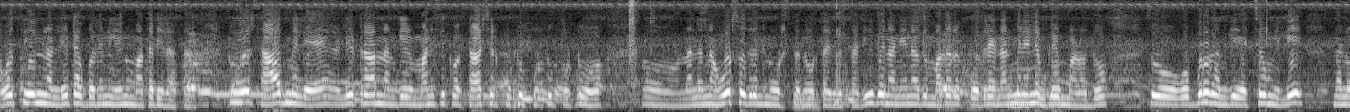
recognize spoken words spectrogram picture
ಅವತ್ತು ಏನು ನಾನು ಲೇಟಾಗಿ ಬಂದೇನು ಏನು ಮಾತಾಡಿಲ್ಲ ಸರ್. ಟೂ ಇಯರ್ಸ್ ಆದಮೇಲೆ ಲೇಟರ್ ಆನ್ ನನಗೆ ಮಾನಸಿಕವಾಗಿ ಟಾರ್ಚರ್ ಕೊಟ್ಟು ಕೊಟ್ಟು ಕೊಟ್ಟು ನನ್ನನ್ನು ಓಡಿಸೋದ್ರಲ್ಲಿ ನೋಡಿಸ್ತಾ, ನೋಡ್ತಾ ಇದ್ದೀನಿ ಸರ್. ಈಗ ನಾನು ಏನಾದರೂ ಮಾತಾಡೋಕ್ಕೆ ಹೋದರೆ ನನ್ನ ಮೇಲೇ ಬ್ಲೇಮ್ ಮಾಡೋದು. ಸೊ ಒಬ್ಬರು ನನಗೆ ಎಚ್ ಎಂ ಇಲ್ಲಿ. ನಾನು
